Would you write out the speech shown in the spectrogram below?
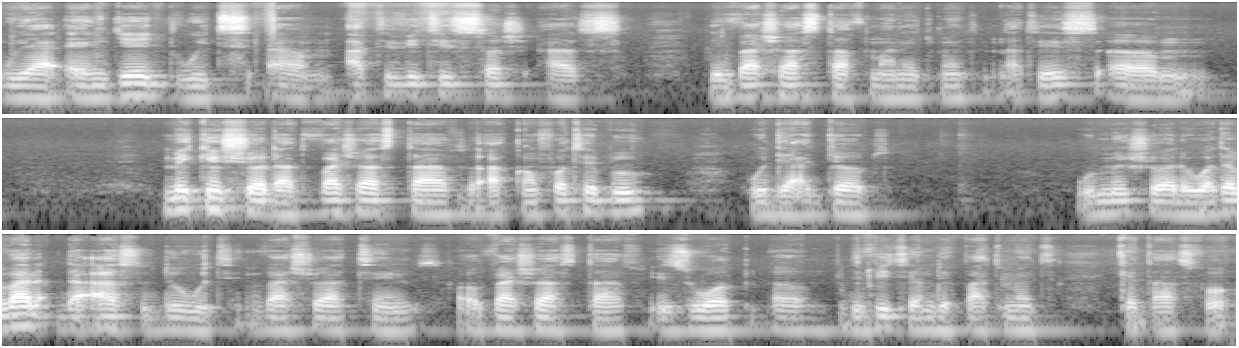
we are engaged with um, activities such as the virtual staff management, that is, um, making sure that virtual staff are comfortable with their jobs. We make sure that whatever that has to do with virtual teams or virtual staff is what um, the VTM department caters for.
